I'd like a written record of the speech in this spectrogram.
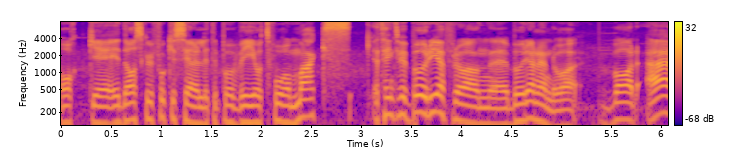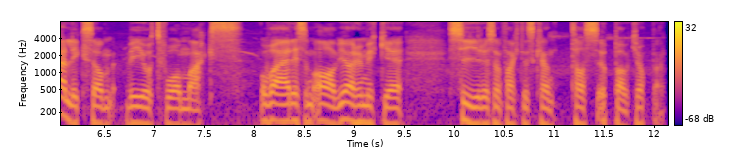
och idag ska vi fokusera lite på VO2 Max. Jag tänkte vi börjar från början ändå. Vad är liksom VO2 Max och vad är det som avgör hur mycket syre som faktiskt kan tas upp av kroppen?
